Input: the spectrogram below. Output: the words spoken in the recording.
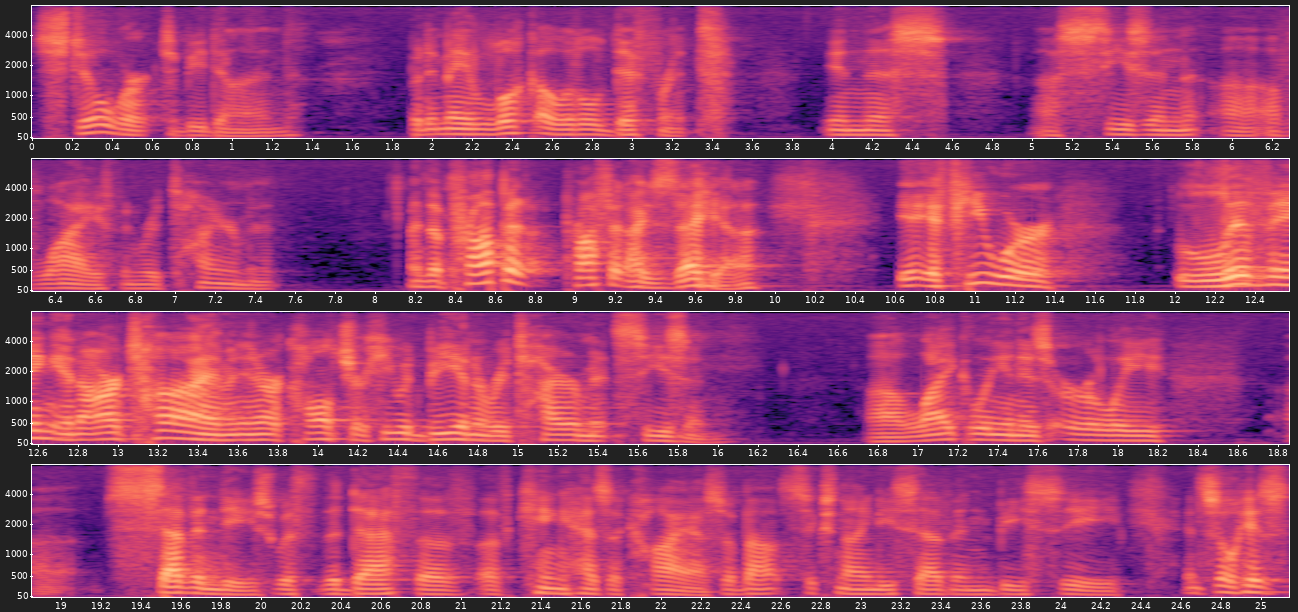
Still work to be done, but it may look a little different in this uh, season uh, of life and retirement. And the prophet, prophet Isaiah, if he were living in our time and in our culture, he would be in a retirement season, uh, likely in his early 70s uh, with the death of, of King Hezekiah, so about 697 BC. And so his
